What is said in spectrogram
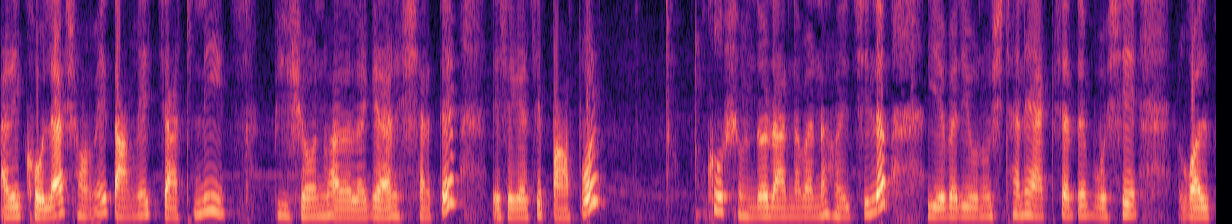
আর এই খোলা সমেত আমের চাটনি ভীষণ ভালো লাগে। আর সাথে এসে গেছে পাঁপড়। খুব সুন্দর রান্না বান্না হয়েছিল। বিয়েবাড়ি অনুষ্ঠানে একসাথে বসে গল্প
